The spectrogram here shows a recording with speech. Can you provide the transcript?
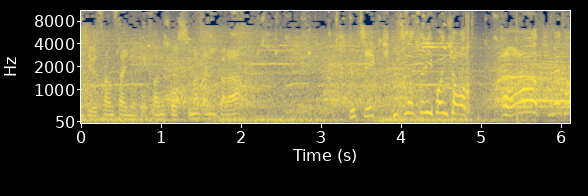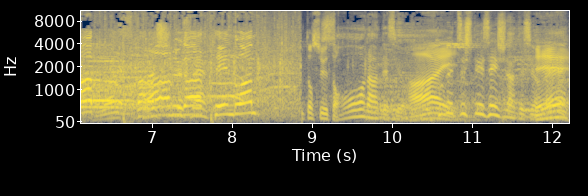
23歳のドサンコ島谷から。菊池菊池のスリーポイントおお決めた。素晴らしいですね。ファウルがあってエンドワン。シュートそうなんですよ。はい。特別指定選手なんですよね、え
